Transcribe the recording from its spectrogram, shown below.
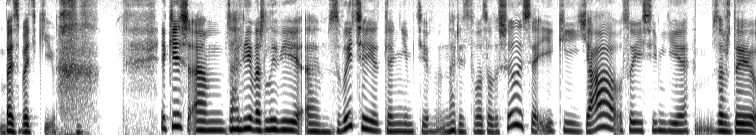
без батьків. Які ж ем, взагалі важливі ем, звичаї для німців на Різдво залишилися, які я у своїй сім'ї завжди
